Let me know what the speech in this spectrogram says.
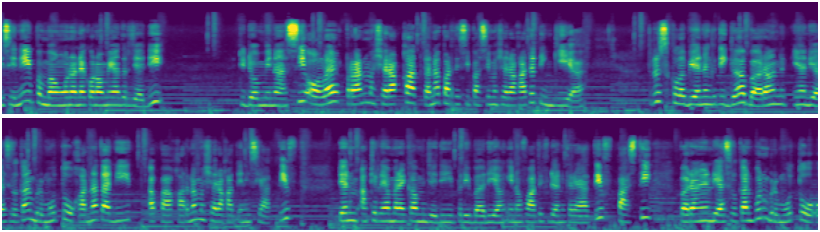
di sini pembangunan ekonomi yang terjadi didominasi oleh peran masyarakat karena partisipasi masyarakatnya tinggi ya. Terus kelebihan yang ketiga, barang yang dihasilkan bermutu karena tadi apa? Karena masyarakat inisiatif dan akhirnya mereka menjadi pribadi yang inovatif dan kreatif, pasti barang yang dihasilkan pun bermutu.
